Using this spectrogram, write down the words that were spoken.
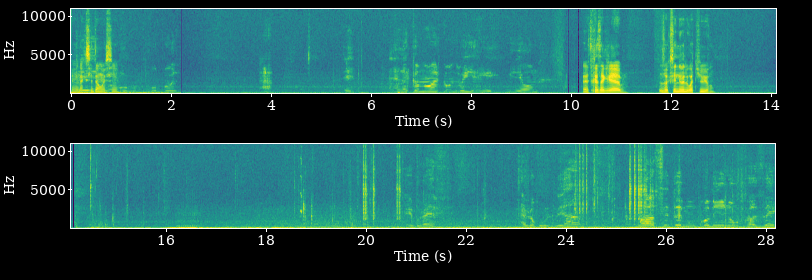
Il y a un accident ici. Ah. Elle est comment à conduire, Guillaume? Elle est très agréable. Je vois que c'est une nouvelle voiture. Et bref, elle roule bien. Moi, c'était mon premier long trajet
